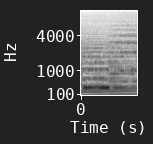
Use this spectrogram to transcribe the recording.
Música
